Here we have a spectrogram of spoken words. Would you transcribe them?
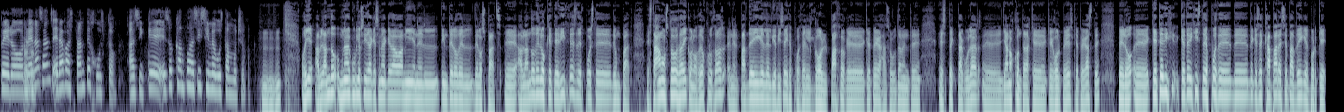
Pero. Renaissance era bastante justo. Así que esos campos así sí me gustan mucho. Oye, hablando, una curiosidad que se me ha quedado a mí en el tintero del- de los pads. Eh, hablando de lo que te dices después de, de un pad. Estábamos todos ahí con los dedos cruzados en el pad de Eagle del 16 después del golpazo que, que pegas, absolutamente espectacular. Eh, ya nos contarás qué, qué golpe es que pegaste. Pero, eh, ¿qué, te, qué te dijiste después de, de- de que se escapara ese pad de Eagle? Porque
